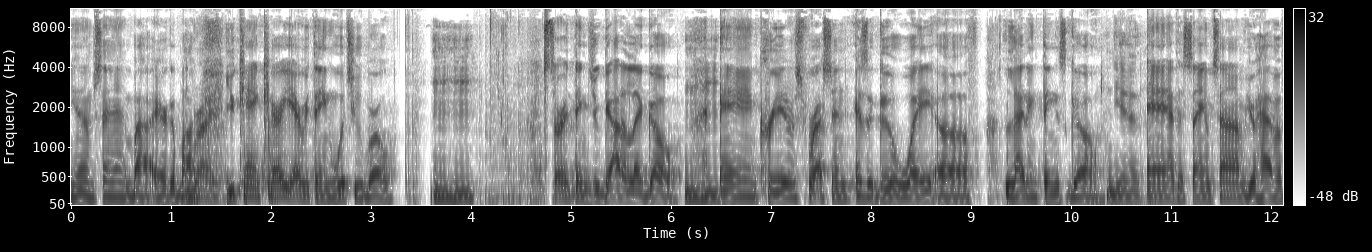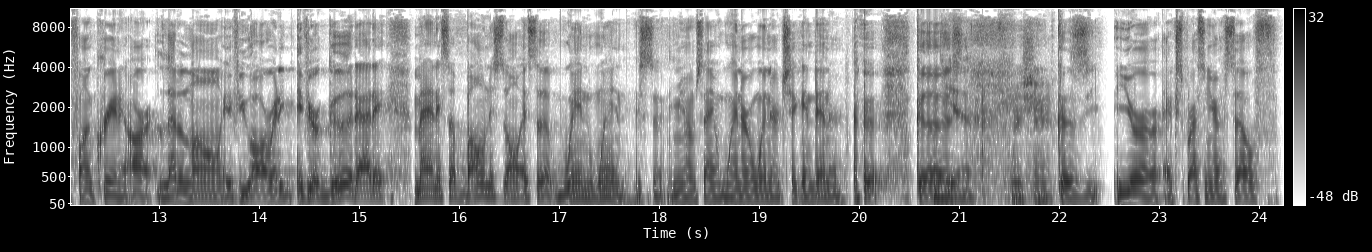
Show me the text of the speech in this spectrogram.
you know what I'm saying, by Erykah Badu. Right. You can't carry everything with you, bro Mm-hmm. certain things you gotta let go. Mm-hmm. And creative expression is a good way of letting things go. Yeah. And at the same time, you're having fun creating art. Let alone if you already if you're good at it, man, it's a bonus on it's a win-win. It's a you know what I'm saying, winner winner chicken dinner. Cause Yeah, for sure. because you're expressing yourself.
